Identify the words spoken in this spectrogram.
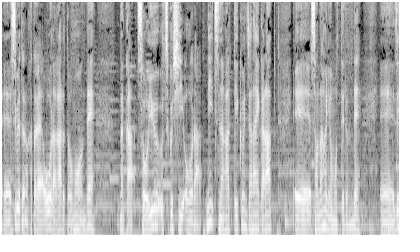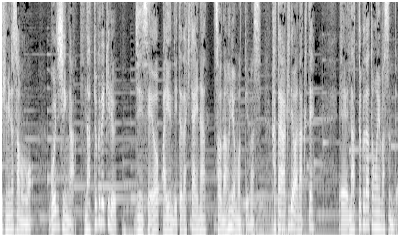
えー、全ての方がオーラがあると思うんでなんかそういう美しいオーラにつながっていくんじゃないかな、えー、そんな風に思ってるんで、えー、ぜひ皆様もご自身が納得できる人生を歩んでいただきたいな。そんな風に思っています。肩書きではなくて、えー、納得だと思いますんで。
